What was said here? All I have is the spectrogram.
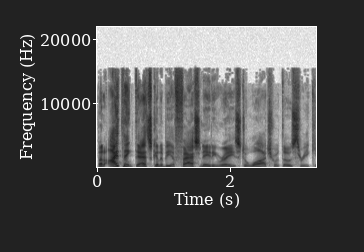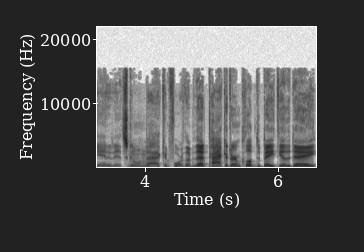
But I think that's going to be a fascinating race to watch with those three candidates going mm-hmm. back and forth. I mean, that Pachyderm Club debate the other day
